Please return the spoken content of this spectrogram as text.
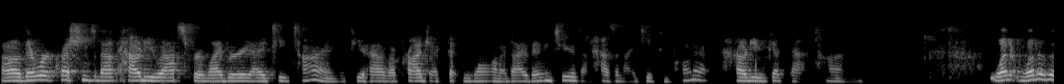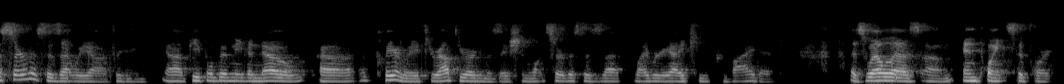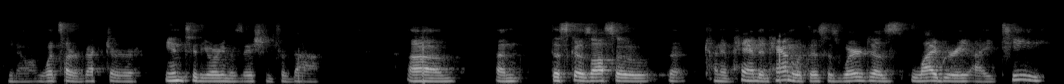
Uh, there were questions about how do you ask for library IT time? If you have a project that you want to dive into that has an IT component, how do you get that time? What what are the services that we offer? Uh, people didn't even know uh, clearly throughout the organization what services that library IT provided, as well as um, endpoint support. You know, what's our vector into the organization for that? Um, and this goes also uh, kind of hand in hand with this is where does library IT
